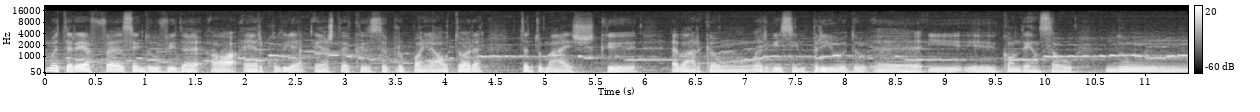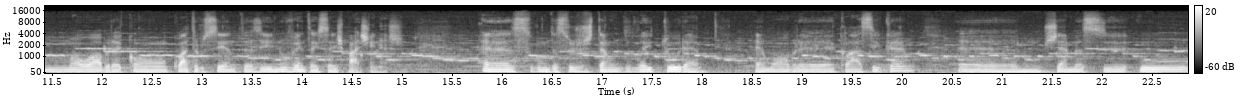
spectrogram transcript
Uma tarefa, sem dúvida, ó Hérculia, esta que se propõe a autora, tanto mais que abarca um larguíssimo período uh, e, e condensa-o numa obra com 496 páginas. A segunda sugestão de leitura é uma obra clássica, uh, chama-se O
